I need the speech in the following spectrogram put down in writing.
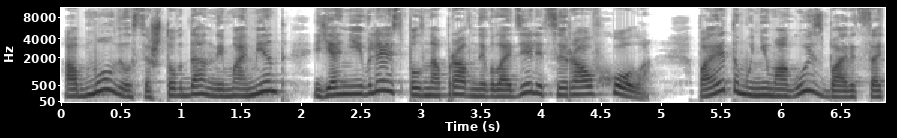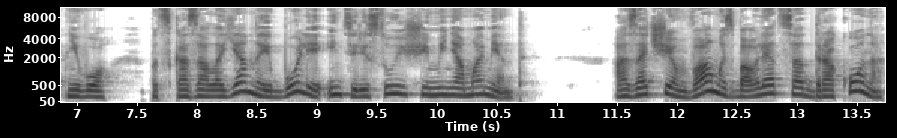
обмолвился, что в данный момент я не являюсь полноправной владелицей Рауфхолла, поэтому не могу избавиться от него», подсказала я наиболее интересующий меня момент. «А зачем вам избавляться от дракона,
